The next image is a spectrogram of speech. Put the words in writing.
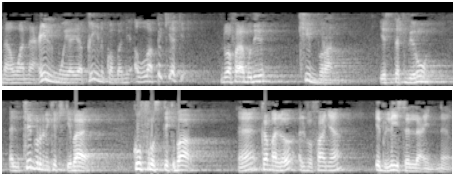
na wana ilmu ya yaqeen kwamba ni Allah pekee yake ndio wafaabudiwe kibran yastakbirun الكبر ni kitu kibaya istikbar eh kama lo alivyofanya iblis al-la'in naam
